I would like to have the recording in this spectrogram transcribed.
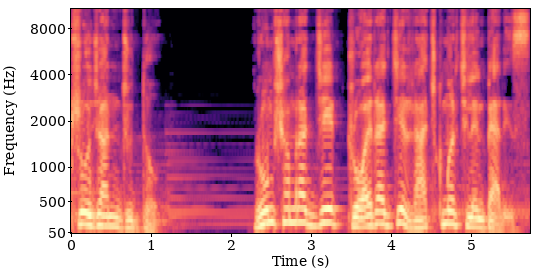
ট্রোজান যুদ্ধ। রোম সাম্রাজ্যের ট্রয় রাজ্যের রাজকুমার ছিলেন প্যারিস।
